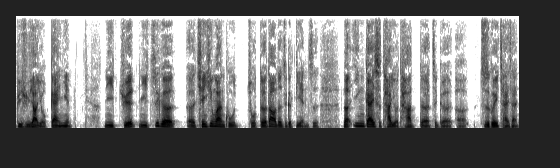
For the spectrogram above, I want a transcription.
必须要有概念。你觉你这个呃千辛万苦所得到的这个点子，那应该是他有他的这个呃智慧财产。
